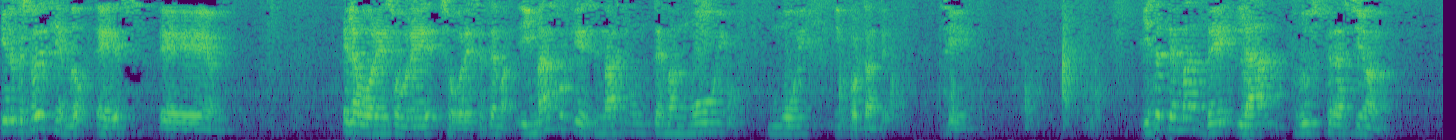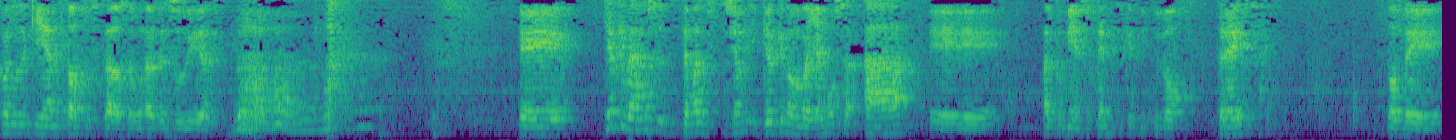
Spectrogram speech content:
Y lo que estoy diciendo es, eh, elaboré sobre, sobre ese tema. Y más porque me hace un tema muy, muy importante. ¿sí? Y es el tema de la frustración. ¿Cuántos de aquí han estado frustrados alguna vez en sus vidas? eh, quiero que veamos el tema de la frustración y quiero que nos vayamos a, a eh, al comienzo, Génesis capítulo 3, donde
